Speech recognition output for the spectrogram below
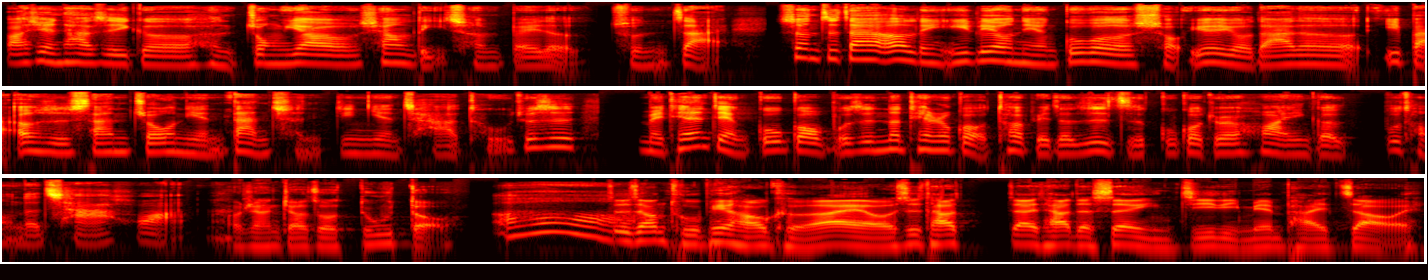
发现它是一个很重要、像里程碑的存在，甚至在二零一六年，Google 的首页有它的一百二十三周年诞辰纪念插图。就是每天点 Google，不是那天如果有特别的日子，Google 就会换一个不同的插画吗？好像叫做 Doodle 哦。这张图片好可爱哦，是他在他的摄影机里面拍照，哎。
